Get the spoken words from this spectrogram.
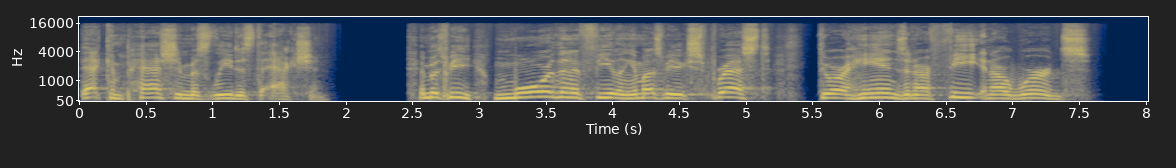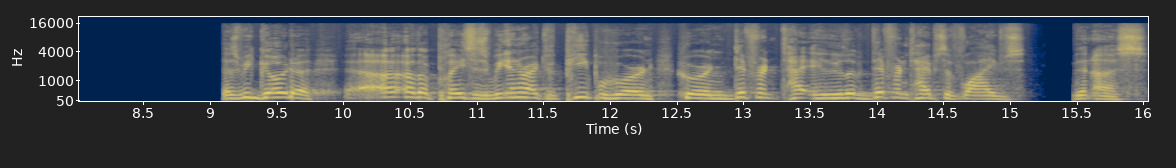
That compassion must lead us to action. It must be more than a feeling. It must be expressed through our hands and our feet and our words. As we go to uh, other places, we interact with people who are, who are in different ty- who live different types of lives than us.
